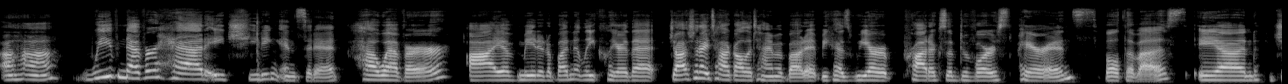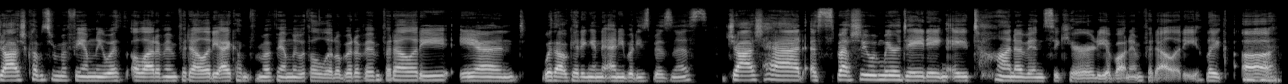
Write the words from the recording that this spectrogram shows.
Uh huh. We've never had a cheating incident. However, I have made it abundantly clear that Josh and I talk all the time about it because we are products of divorced parents, both of us. And Josh comes from a family with a lot of infidelity. I come from a family with a little bit of infidelity. And without getting into anybody's business, Josh had, especially when we were dating, a ton of insecurity about infidelity. Like a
